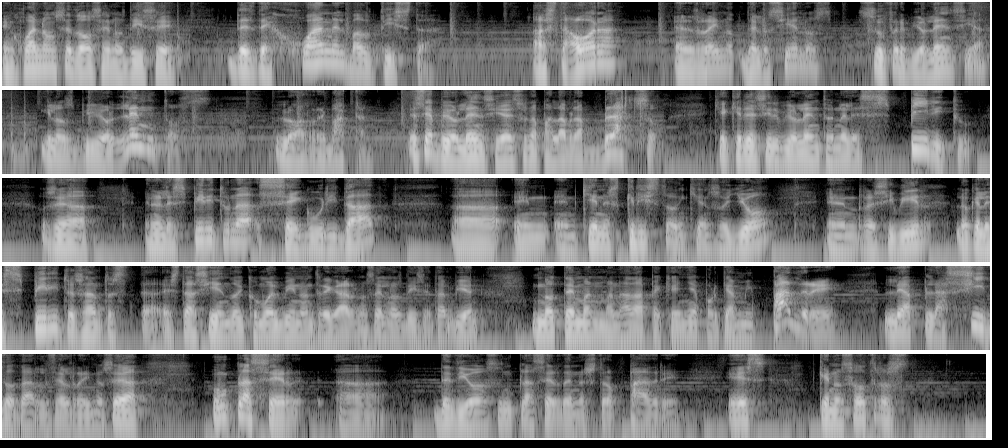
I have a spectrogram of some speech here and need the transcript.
En Juan 11:12 nos dice, desde Juan el Bautista hasta ahora el reino de los cielos sufre violencia y los violentos lo arrebatan. Esa violencia es una palabra blazo, que quiere decir violento en el espíritu. O sea, en el espíritu una seguridad ah, en, en quién es Cristo, en quién soy yo, en recibir lo que el Espíritu Santo ah, está haciendo y cómo Él vino a entregarnos. Él nos dice también, no teman manada pequeña, porque a mi Padre le ha placido darles el reino. O sea, un placer ah, de Dios, un placer de nuestro Padre, es que nosotros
